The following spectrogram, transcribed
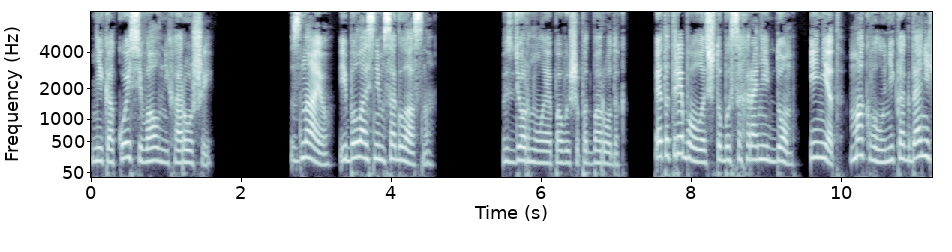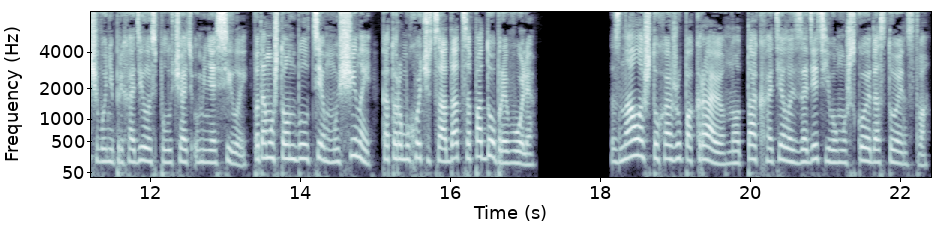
Никакой Сивал не хороший. Знаю, и была с ним согласна. Вздернула я повыше подбородок. Это требовалось, чтобы сохранить дом. И нет, Маквелу никогда ничего не приходилось получать у меня силой, потому что он был тем мужчиной, которому хочется отдаться по доброй воле. Знала, что хожу по краю, но так хотелось задеть его мужское достоинство.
